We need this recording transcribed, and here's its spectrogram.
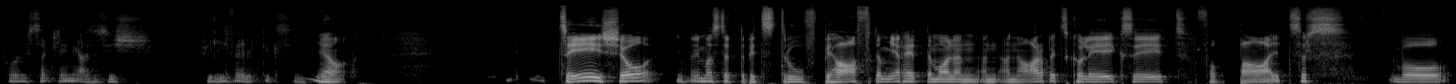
Volkszahnklinik. Also es ist vielfältig gewesen. Ja. C ist schon, ich muss dort ein bisschen drauf behaften. Mir hat einmal ein, ein, ein Arbeitskollege gesehen von Balzers, wo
